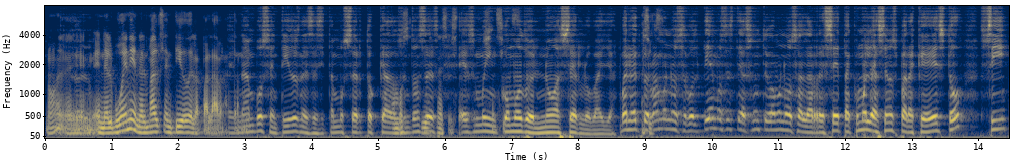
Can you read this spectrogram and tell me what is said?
¿no? En, el buen y en el mal sentido de la palabra. En ambos sentidos necesitamos ser tocados. Entonces es muy incómodo el no hacerlo, vaya. Bueno, Héctor, vámonos, volteemos este asunto y vámonos a la receta. ¿Cómo le hacemos para que esto sí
